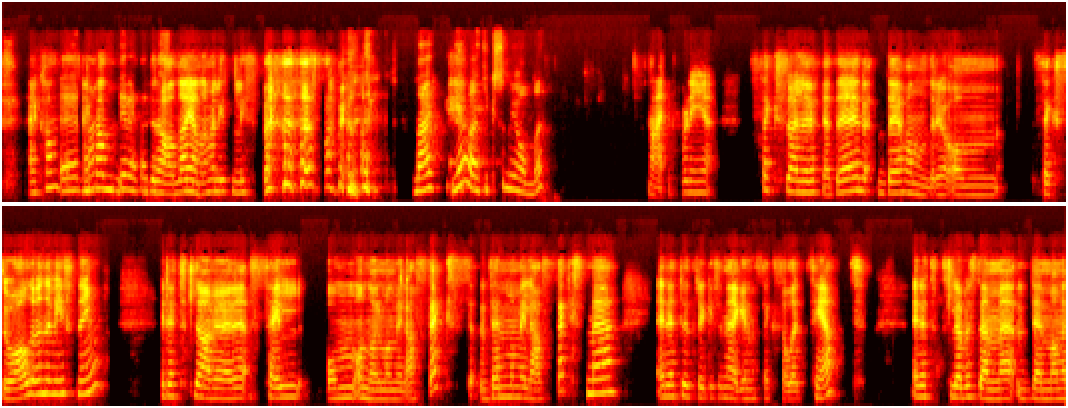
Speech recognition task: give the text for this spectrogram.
Jeg kan, Eh, jeg nei, kan jeg dra deg gjennom en liten liste. Nei, jeg vet ikke så mye om det. Nei, fordi Seksuelle rettigheter det handler jo om seksualundervisning. Rett til å avgjøre selv om og når man vil ha sex, hvem man vil ha sex med. Rett til å uttrykke sin egen seksualitet. Rett til å bestemme hvem man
